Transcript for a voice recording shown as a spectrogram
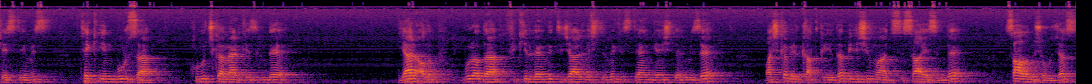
kestiğimiz Tekin Bursa Kuluçka merkezinde yer alıp burada fikirlerini ticarileştirmek isteyen gençlerimize başka bir katkıyı da Bilişim Vadisi sayesinde sağlamış olacağız.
